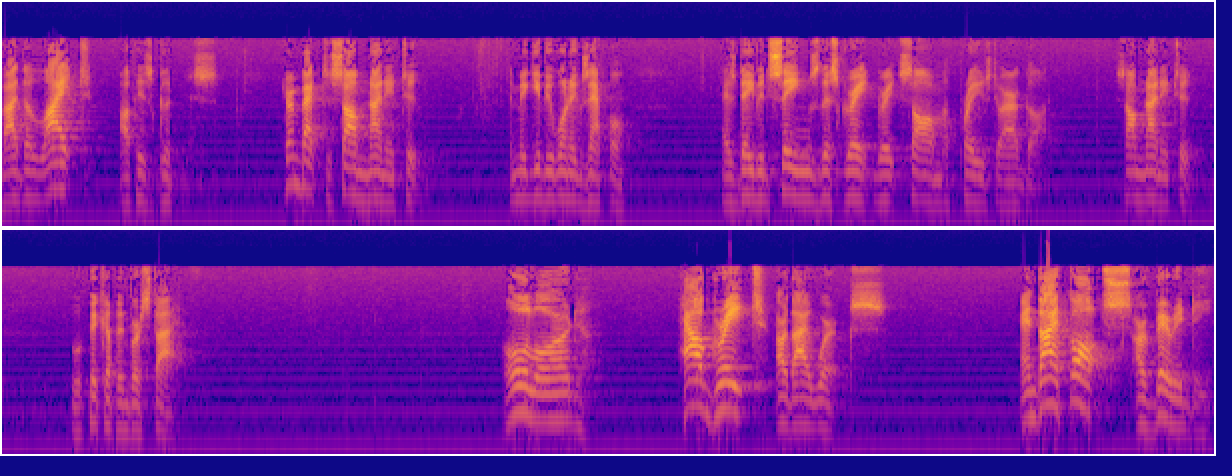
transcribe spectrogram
by the light of his goodness. Turn back to Psalm 92. Let me give you one example as David sings this great, great psalm of praise to our God. Psalm 92. We'll pick up in verse 5. O Lord, how great are thy works, and thy thoughts are very deep.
